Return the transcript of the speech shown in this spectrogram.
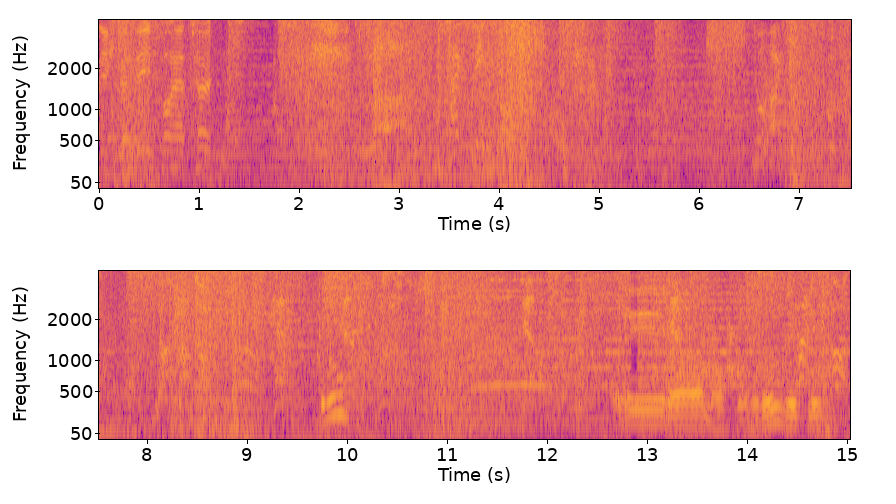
Nicht, wenn wir ihn vorher töten. Zeig sie ihm, Großer! Du weißt, was zu tun ist. Genug. Jeder macht ihn unglücklich.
